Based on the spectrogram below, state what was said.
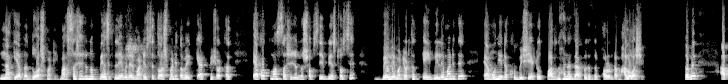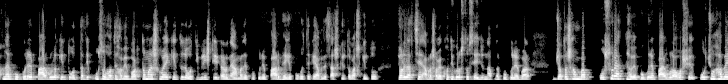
নাকি আপনার দোআঁশ মাটি? মাছ চাষের জন্য বেস্ট লেভেলের মাটি হচ্ছে দোআঁশ মাটি, তবে ক্যাটফিশ অর্থাৎ একক মাছ চাষের জন্য সবচেয়ে বেস্ট হচ্ছে বেলে মাটি। অর্থাৎ এই বেলে মাটিতে অ্যামোনিয়াটা খুব বেশি একটা উৎপাদন হয় না, যার ফলে আপনার ফলনটা ভালো আসে। তবে আপনার পুকুরের পাড়গুলো কিন্তু অত্যাধিক উঁচু হতে হবে। বর্তমান সময়ে কিন্তু অতিবৃষ্টির কারণে আমাদের পুকুরে পাড় ভেঙে পুকুর থেকে আমাদের চাষকৃত মাছ কিন্তু চলে যাচ্ছে, আমরা সবাই ক্ষতিগ্রস্ত, সেই জন্য আপনার পুকুরের পাড় যত সম্ভব উঁচু রাখতে হবে, পুকুরের পাড়গুলো অবশ্যই উঁচু হবে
